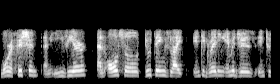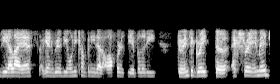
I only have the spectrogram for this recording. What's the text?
more efficient and easier and also do things like integrating images into the LIS. Again, we're the only company that offers the ability to integrate the x-ray image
